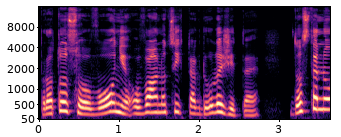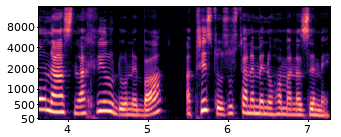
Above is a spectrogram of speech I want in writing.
Proto jsou vůně o Vánocích tak důležité. Dostanou nás na chvíli do neba a přesto zůstaneme nohama na zemi.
